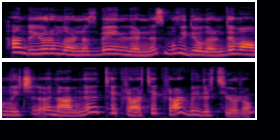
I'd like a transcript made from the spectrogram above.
Hem de yorumlarınız, beğenileriniz bu videoların devamlı için önemli. Tekrar tekrar belirtiyorum.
